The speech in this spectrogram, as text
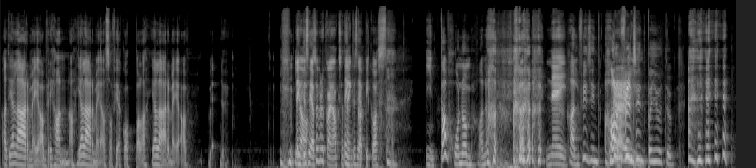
Att jag lär mig av Rihanna. Jag lär mig av Sofia Coppola. Jag lär mig av... Du. ja, säga, så brukar jag också tänkte tänka. säga Picasso. inte av honom. Han, Nej. Han finns inte, han Nej. finns inte på Youtube.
